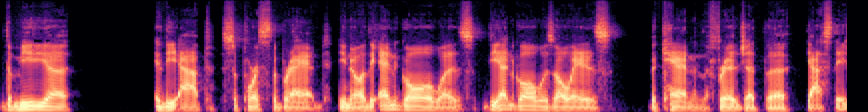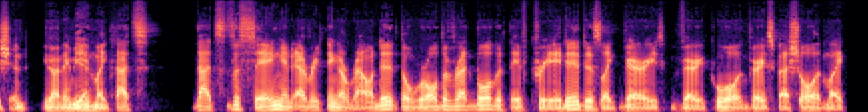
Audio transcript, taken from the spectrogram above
the media and the app supports the brand. You know, the end goal was the end goal was always the can and the fridge at the gas station. You know what I mean? Yeah. Like that's that's the thing and everything around it. The world of Red Bull that they've created is like very, very cool and very special and like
